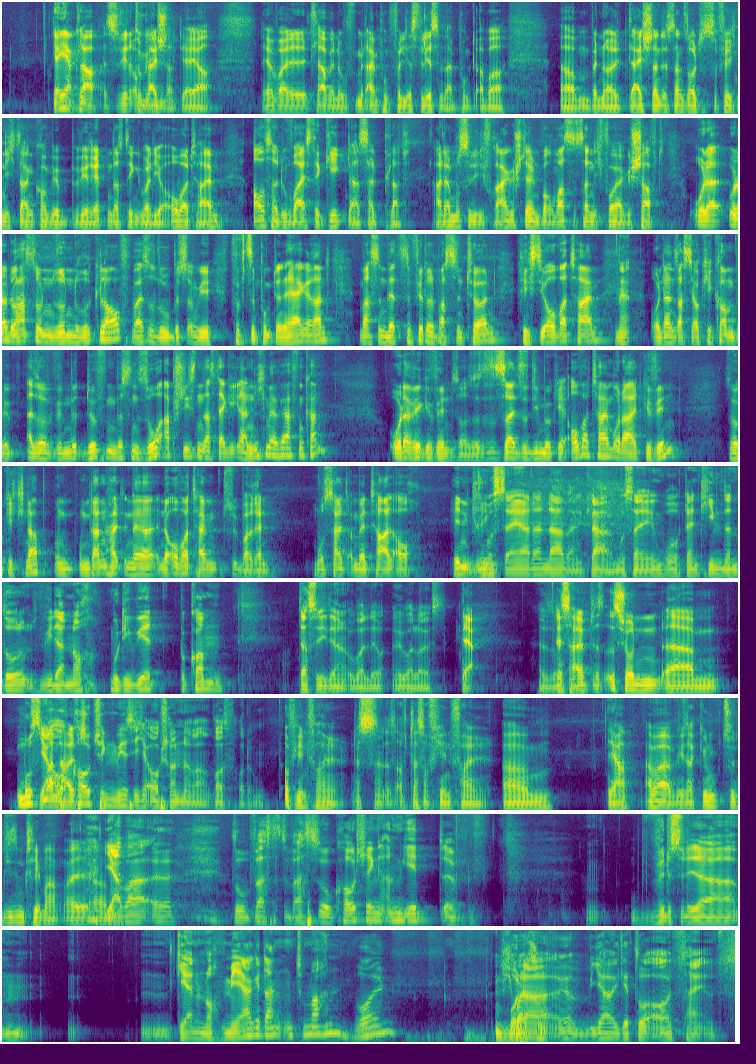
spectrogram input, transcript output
Ja, ja, klar, es steht Zum Gleichstand, ja, ja. Ja. Weil klar, wenn du mit einem Punkt verlierst, verlierst du mit einem Punkt. Aber Ähm, wenn du halt Gleichstand ist, dann solltest du vielleicht nicht sagen, komm, wir, wir retten das Ding über die Overtime, außer du weißt, der Gegner ist halt platt. Aber da musst du dir die Frage stellen, warum hast du es dann nicht vorher geschafft? Oder, oder du hast so einen, so einen Rücklauf, weißt du, du bist irgendwie 15 Punkte hinterhergerannt, machst im letzten Viertel, machst den Turn, kriegst die Overtime Ja. und dann sagst du, okay, komm, wir, also wir dürfen, müssen so abschließen, dass der Gegner nicht mehr werfen kann oder wir gewinnen. So. Also das ist halt so die Möglichkeit, Overtime oder halt gewinnen, so wirklich knapp, und um dann halt in der, in der Overtime zu überrennen. Muss halt mental auch Du hinkriegen. musst ja dann da sein, klar. Du musst ja irgendwo auch dein Team dann so wieder noch motiviert bekommen, dass du die dann überläufst. ja. Also, Deshalb, das ist schon, ähm, muss ja, man auch halt. coachingmäßig auch schon eine Herausforderung. Auf jeden Fall. Das, das, auf, das auf jeden Fall. Ähm, ja, aber wie gesagt, genug zu diesem Thema. Weil, ähm, Ja, aber äh, so was, was so Coaching angeht, äh, würdest du dir da ähm, gerne noch mehr Gedanken zu machen wollen? meinst Oder äh, ja, jetzt so auf,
